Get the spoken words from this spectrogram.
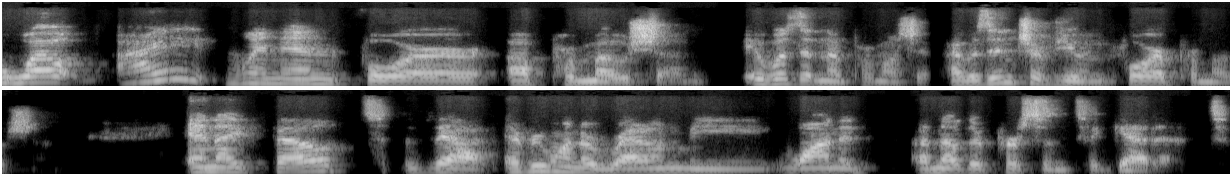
Well, I went in for a promotion. It wasn't a promotion. I was interviewing for a promotion. And I felt that everyone around me wanted another person to get it,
